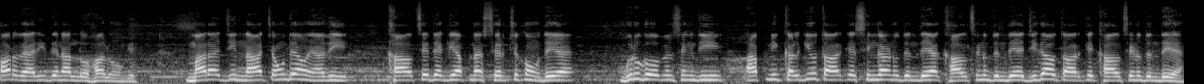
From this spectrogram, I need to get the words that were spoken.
ਔਰ ਵੈਰੀ ਦੇ ਨਾਲ ਲੋਹਾ ਲਓਗੇ। ਮਹਾਰਾਜ ਜੀ ਨਾ ਚਾਹੁੰਦੇ ਹੋਇਆਂ ਵੀ ਖਾਲਸੇ ਦੇ ਅੱਗੇ ਆਪਣਾ ਸਿਰ ਝੁਕਾਉਂਦੇ ਆ। ਗੁਰੂ ਗੋਬਿੰਦ ਸਿੰਘ ਜੀ ਆਪਣੀ ਕਲਗੀ ਉਤਾਰ ਕੇ ਸਿੰਘਾਂ ਨੂੰ ਦਿੰਦੇ ਆ, ਖਾਲਸੇ ਨੂੰ ਦਿੰਦੇ ਆ, ਜਿਗਾ ਉਤਾਰ ਕੇ ਖਾਲਸੇ ਨੂੰ ਦਿੰਦੇ ਆ।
